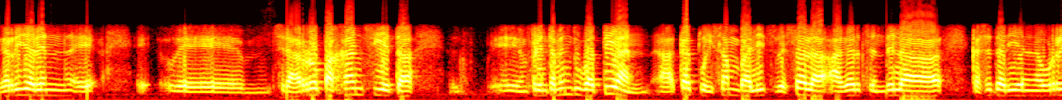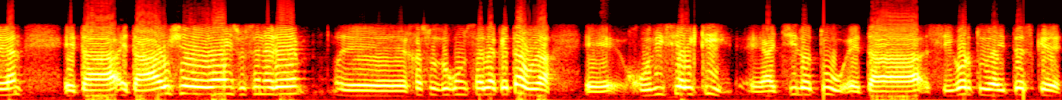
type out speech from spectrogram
gerrillaren e, e, zera arropa jantzi eta enfrentamendu batean akatu izan balitz bezala agertzen dela kasetarien aurrean eta eta hause da zuzen ere e, jaso dugun zalaketa, hau da, e, judizialki e, atxilotu eta zigortu daitezke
